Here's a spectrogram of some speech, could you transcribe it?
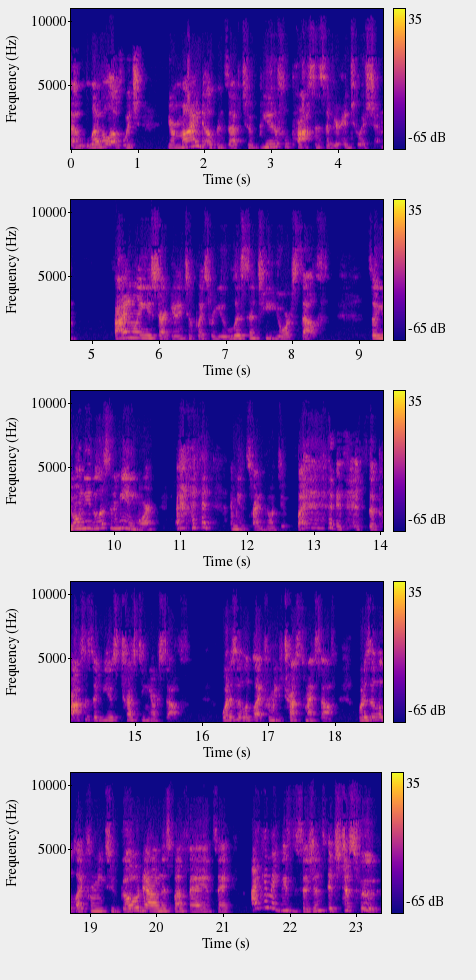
a level of which your mind opens up to a beautiful process of your intuition. Finally, you start getting to a place where you listen to yourself. So you won't need to listen to me anymore. I mean, it's fine if you want to, but it's it's the process of you trusting yourself. What does it look like for me to trust myself? What does it look like for me to go down this buffet and say, I can make these decisions. It's just food.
